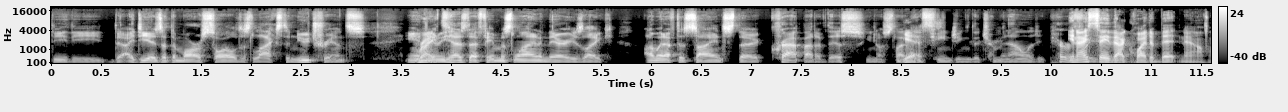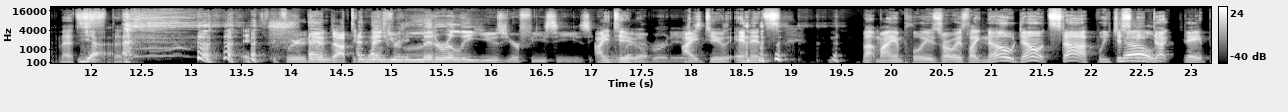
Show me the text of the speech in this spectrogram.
the the the idea is that the Mars soil just lacks the nutrients. And you know, he has that famous line in there. He's like, "I'm gonna have to science the crap out of this." You know, slightly Yes. changing the terminology. and i say that quite a bit now that's Yeah. that's, if, if we were to and, adopt a and then you yeah. literally use your feces. I do. Whatever it is. I do, and it's. But my employees are always like, "No, don't stop. We just No. need duct tape.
